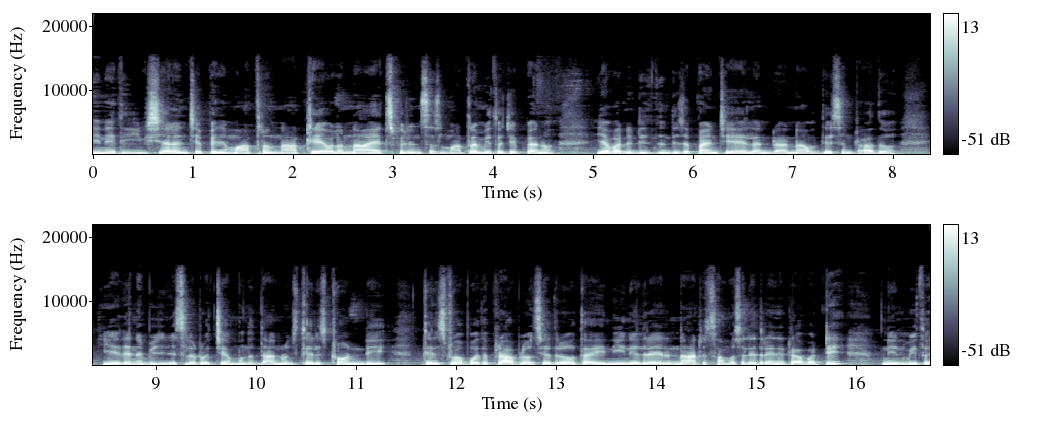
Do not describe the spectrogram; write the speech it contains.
నేనైతే ఈ విషయాలని చెప్పేది మాత్రం నా కేవలం నా ఎక్స్పీరియన్సెస్ మాత్రం మీతో చెప్పాను. ఎవరిని డి డిసప్పాయింట్ చేయాలని నా ఉద్దేశం రాదు. ఏదైనా బిజినెస్లోకి వచ్చే ముందు దాని నుంచి తెలుసుకోండి. తెలుసుకోకపోతే ప్రాబ్లమ్స్ ఎదురవుతాయి. నేను ఎదురైన నా సమస్యలు ఎదురైనాయి కాబట్టి నేను మీతో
